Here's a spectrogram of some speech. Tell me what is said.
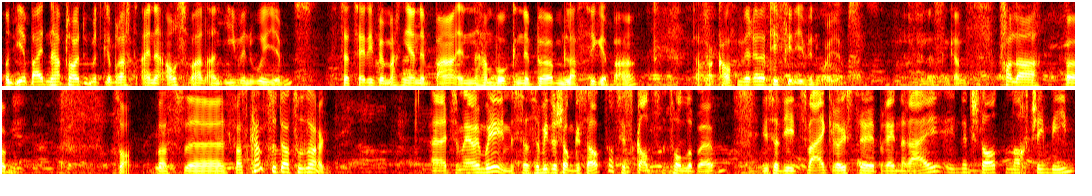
Und ihr beiden habt heute mitgebracht eine Auswahl an Evan Williams. Das ist tatsächlich, wir machen ja eine Bar in Hamburg, eine Bourbon-lastige Bar. Da verkaufen wir relativ viel Evan Williams. Ich finde, es ein ganz toller Bourbon. So, was, äh, was kannst du dazu sagen? Äh, zum Aaron Williams, also wie du schon gesagt hast, ist ganz ein toller Bourbon. Ist ja die zweitgrößte Brennerei in den Staaten nach Jim Beam.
